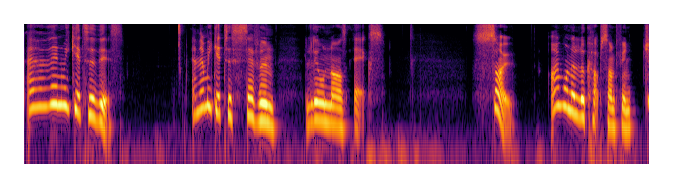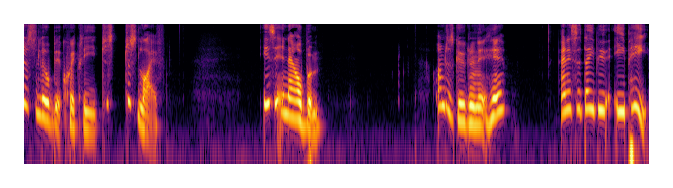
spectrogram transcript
And then we get to this. And then we get to 7 Lil Nas X. So, I want to look up something just a little bit quickly, just just live. Is it an album? I'm just googling it here, and it's a debut EP.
